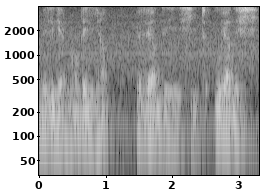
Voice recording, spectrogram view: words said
mais également des liens vers des sites ou vers des fichiers.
